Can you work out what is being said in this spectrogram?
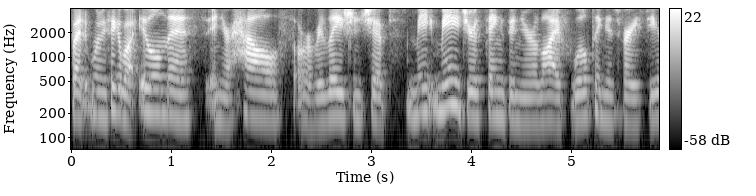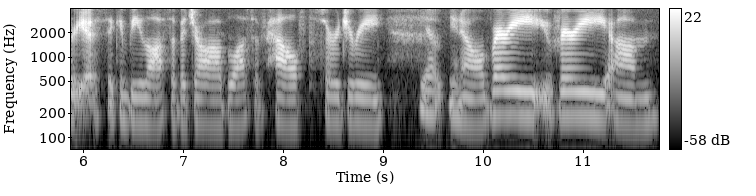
but when we think about illness in your health or relationships, ma- major things in your life, wilting is very serious. It can be loss of a job, loss of health, surgery. Yep. You know, very, very. Um,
